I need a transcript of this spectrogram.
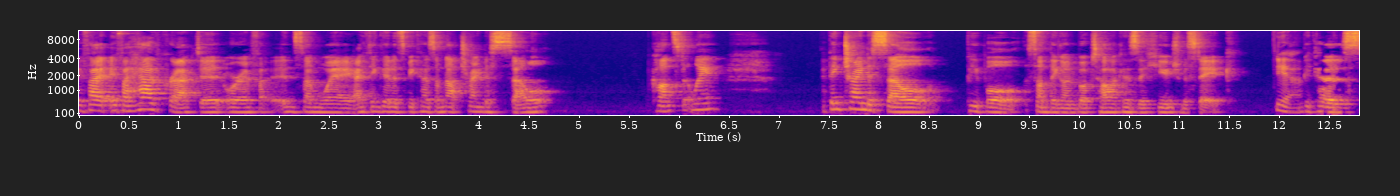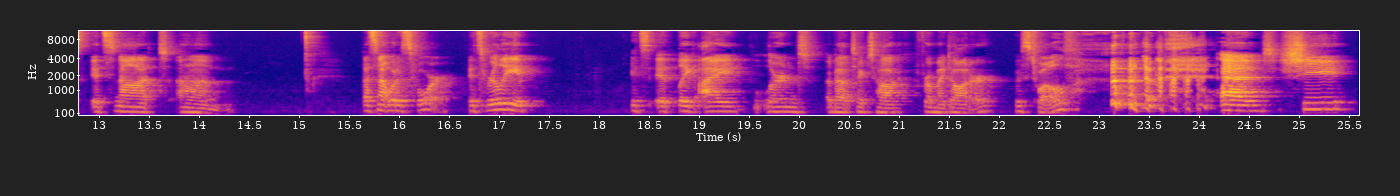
if I if I have cracked it, or if in some way, I think that it's because I'm not trying to sell constantly. I think trying to sell people something on BookTok is a huge mistake Yeah. because it's not um that's not what it's for it's really it's it like i learned about tiktok from my daughter who's 12 and she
